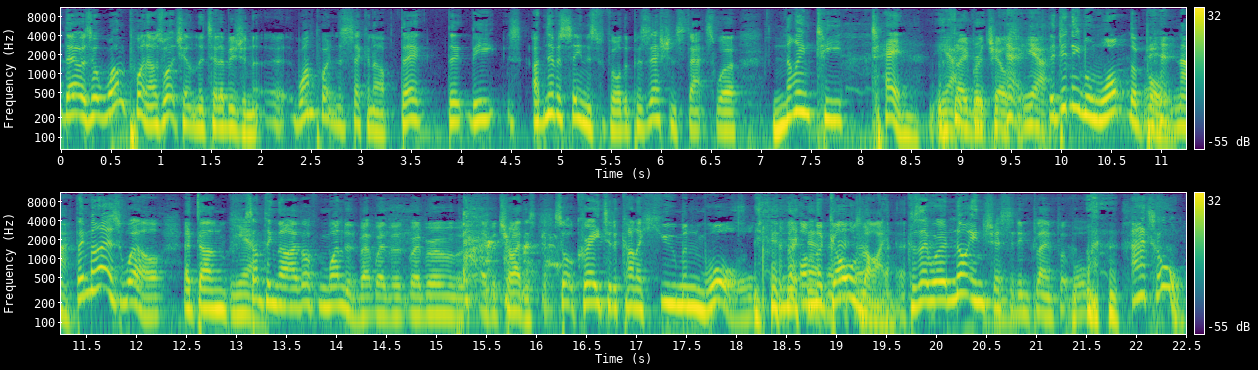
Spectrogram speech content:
There was at one point I was watching it on the television. At one point in the second half, they the, the I've never seen this before. The possession stats were 90-10 in Yeah. favour of Chelsea. Yeah. They didn't even want the ball. No. They might as well have done Yeah. something that I've often wondered about whether whether ever tried this. Sort of created a kind of human wall on the goal line because they were not interested in playing football at all.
